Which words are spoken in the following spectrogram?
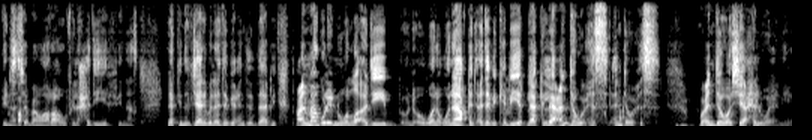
في ناس. يتبعوا آراءه في الحديث في ناس لكن الجانب الأدبي عند الذهبي طبعا ما أقول إنه والله اديب ون- وناقد أدبي كبير لكن لا عنده حس عنده حس. وعنده أشياء حلوة يعني.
